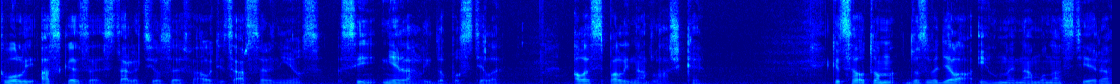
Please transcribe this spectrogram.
Kvôli askeze starec Jozef a otec Arsenios si nelahli do postele, ale spali na dláške. Keď sa o tom dozvedela ihumena monastiera,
